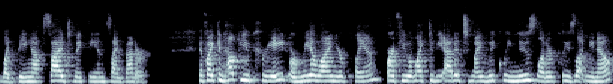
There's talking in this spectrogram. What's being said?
like being outside to make the inside better. If I can help you create or realign your plan, or if you would like to be added to my weekly newsletter, please let me know.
